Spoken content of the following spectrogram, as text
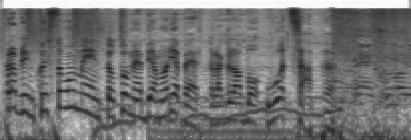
proprio in questo momento come abbiamo riaperto la Globo WhatsApp.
